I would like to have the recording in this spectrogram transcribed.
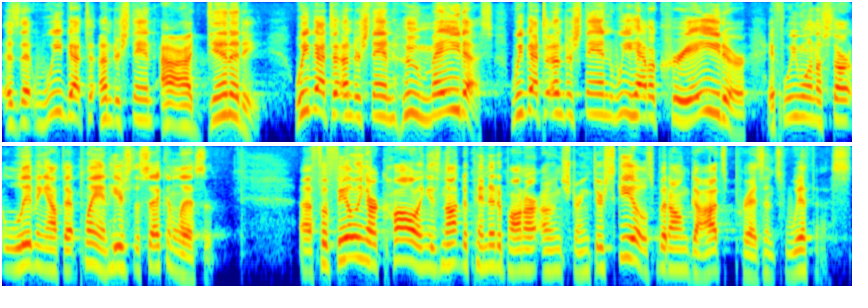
is that we've got to understand our identity. We've got to understand who made us. We've got to understand we have a creator if we want to start living out that plan. Here's the second lesson uh, fulfilling our calling is not dependent upon our own strength or skills, but on God's presence with us.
